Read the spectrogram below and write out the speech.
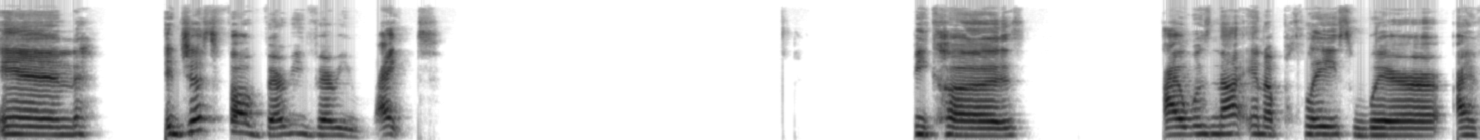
And it just felt very, very right. because I was not in a place where I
